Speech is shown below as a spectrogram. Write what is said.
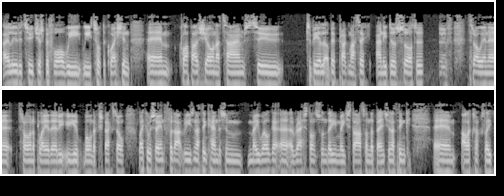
I alluded to just before we we took the question, um, Klopp has shown at times to to be a little bit pragmatic, and he does sort of throw in a throw in a player there you won't expect. So, like I was saying, for that reason, I think Henderson may well get a, rest on Sunday. He may start on the bench, and I think um, Alex Oxlade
